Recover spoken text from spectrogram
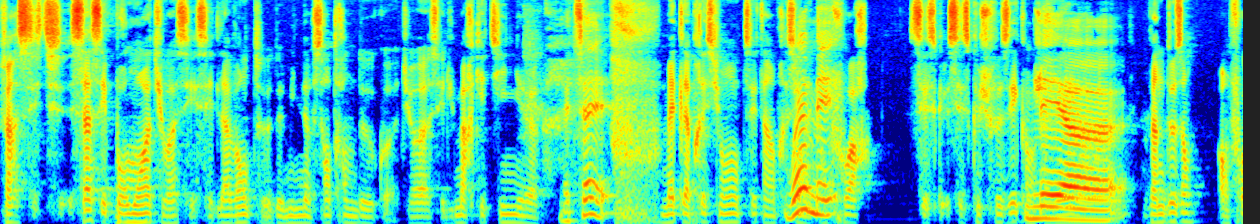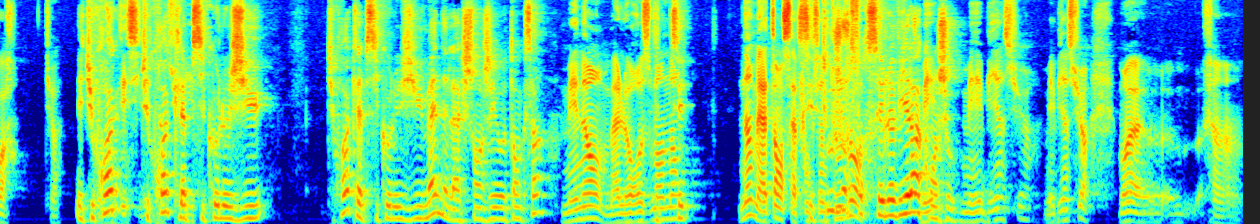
Enfin, ça, c'est pour moi, tu vois, c'est de la vente de 1932, quoi. Tu vois, c'est du marketing. Euh, mais tu sais. Mettre la pression, tu sais, t'as l'impression ouais, mais... foire. C'est ce, que, ce que je faisais quand j'avais 22 ans, en foire. Et tu crois, tu crois que la psychologie, tu crois que la psychologie humaine, elle a changé autant que ça? Mais non, malheureusement non. Non, mais attends, ça fonctionne toujours. C'est toujours sur ces leviers-là qu'on joue. Mais bien sûr, mais bien sûr. Moi, euh, enfin,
